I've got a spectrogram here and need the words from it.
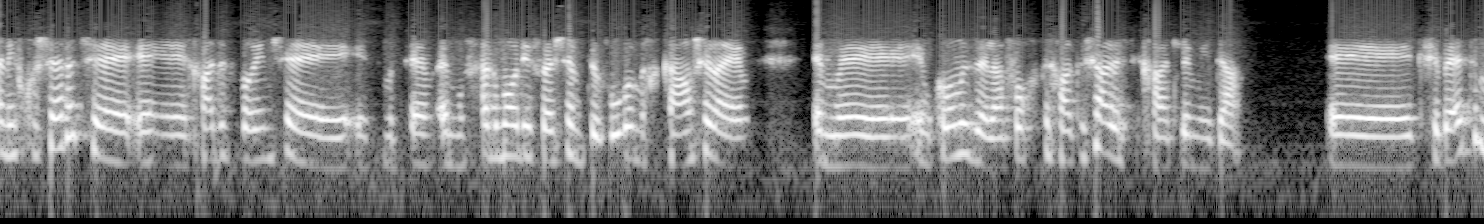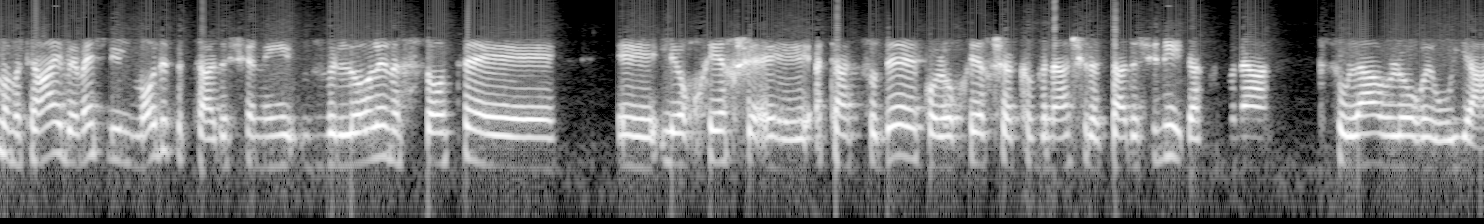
אני חושבת שאחד הדברים שהם מושג מאוד יפה שהם טבעו במחקר שלהם, הם, הם קוראים לזה להפוך שיחה קשה לשיחת למידה. אה, כשבעצם המטרה היא באמת ללמוד את הצד השני ולא לנסות אה, אה, להוכיח שאתה צודק או להוכיח שהכוונה של הצד השני הייתה כוונה פסולה או לא ראויה.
